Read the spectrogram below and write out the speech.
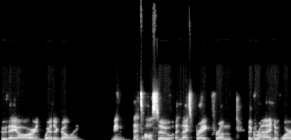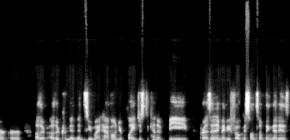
who they are and where they're going. I mean, that's also a nice break from the grind of work or other other commitments you might have on your plate just to kind of be present and maybe focus on something that is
